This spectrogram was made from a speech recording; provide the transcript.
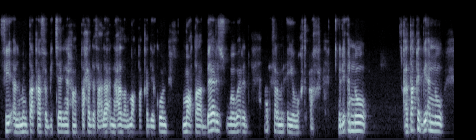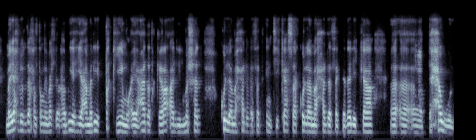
في المنطقة. فبالتالي نحن نتحدث على أن هذا المعطى قد يكون معطى بارز ووارد أكثر من أي وقت آخر لأنه أعتقد بأنه ما يحدث داخل التنظيمات الإرهابية هي عملية تقييم وإعادة قراءة للمشهد كلما حدثت انتكاسة كلما حدث كذلك تحول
